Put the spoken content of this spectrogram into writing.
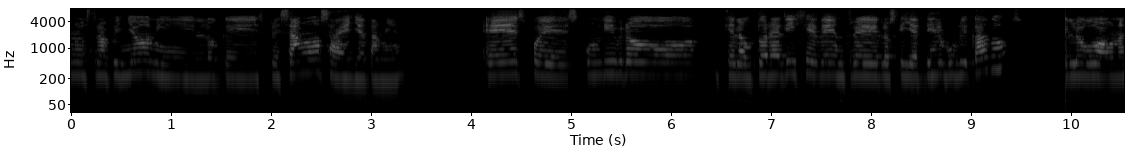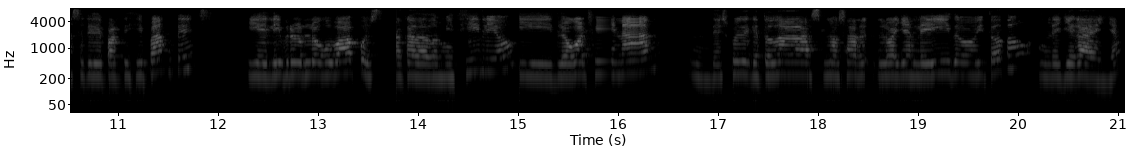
nuestra opinión y lo que expresamos a ella también. Es pues un libro que la autora elige de entre los que ya tiene publicados, luego a una serie de participantes y el libro luego va pues a cada domicilio y luego al final, después de que todas lo hayan leído y todo, le llega a ella.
